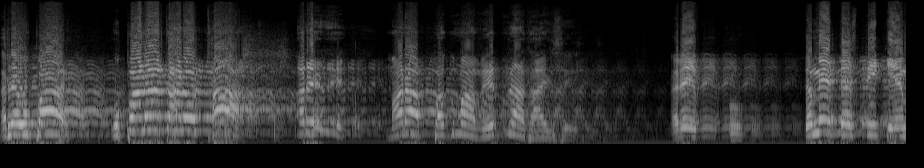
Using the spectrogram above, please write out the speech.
અરે ઉપાડ ઉપાડા તારો થા અરે રે મારા પગમાં વેદના થાય છે. અરે તમે તસ્તી કેમ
